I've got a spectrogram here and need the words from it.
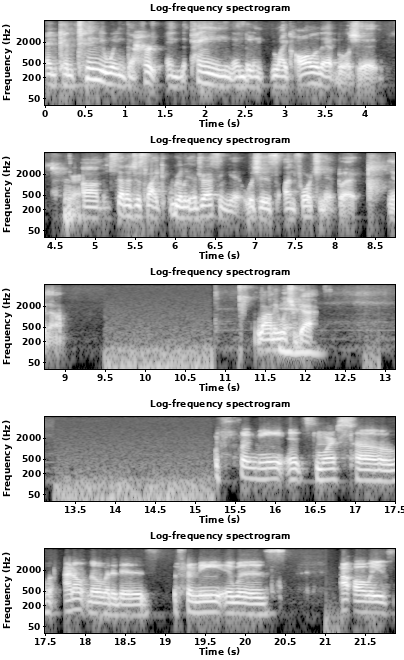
and continuing the hurt and the pain and the, like all of that bullshit. right. um, instead of just like really addressing it, which is unfortunate. But you know, Lonnie, what you got? For me, it's more so. I don't know what it is. For me, it was. I always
